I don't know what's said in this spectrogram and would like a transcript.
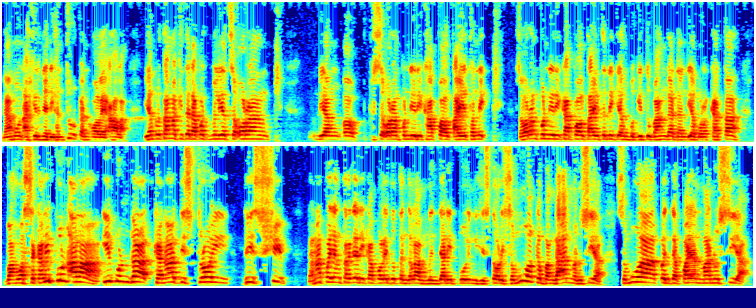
namun akhirnya dihancurkan oleh Allah. Yang pertama kita dapat melihat seorang yang uh, seorang pendiri kapal Titanic, seorang pendiri kapal Titanic yang begitu bangga dan dia berkata bahwa sekalipun Allah, even God cannot destroy this ship. Dan apa yang terjadi kapal itu tenggelam menjadi poin historis semua kebanggaan manusia, semua pencapaian manusia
